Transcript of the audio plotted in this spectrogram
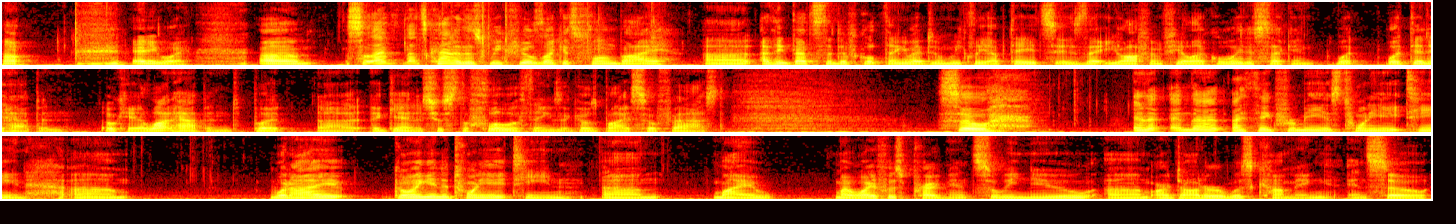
anyway, um, so that, that's kind of this week feels like it's flown by. Uh, I think that's the difficult thing about doing weekly updates is that you often feel like, well, wait a second, what what did happen? Okay, a lot happened, but uh, again, it's just the flow of things that goes by so fast. So, and and that I think for me is 2018. Um, when I going into 2018, um, my my wife was pregnant, so we knew um, our daughter was coming, and so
